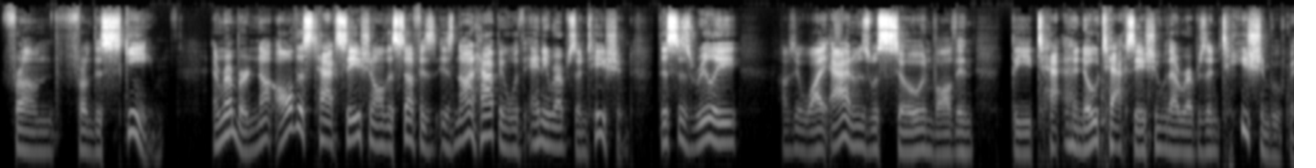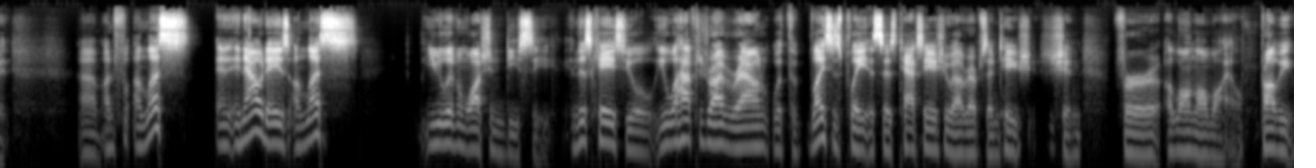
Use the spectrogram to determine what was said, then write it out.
from from this scheme. And remember, not all this taxation, all this stuff is is not happening with any representation. This is really obviously why Adams was so involved in the ta- no taxation without representation movement. Um, un- unless and, and nowadays, unless you live in Washington D.C. In this case, you'll you will have to drive around with the license plate that says taxation without representation for a long, long while. Probably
